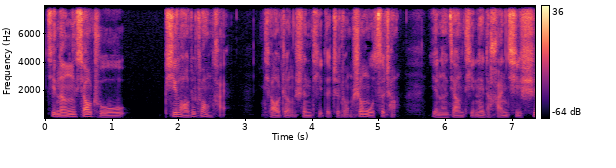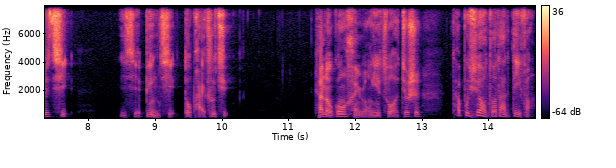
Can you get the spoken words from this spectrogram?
既能消除疲劳的状态，调整身体的这种生物磁场，也能将体内的寒气、湿气、一些病气都排出去。颤抖功很容易做，就是它不需要多大的地方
